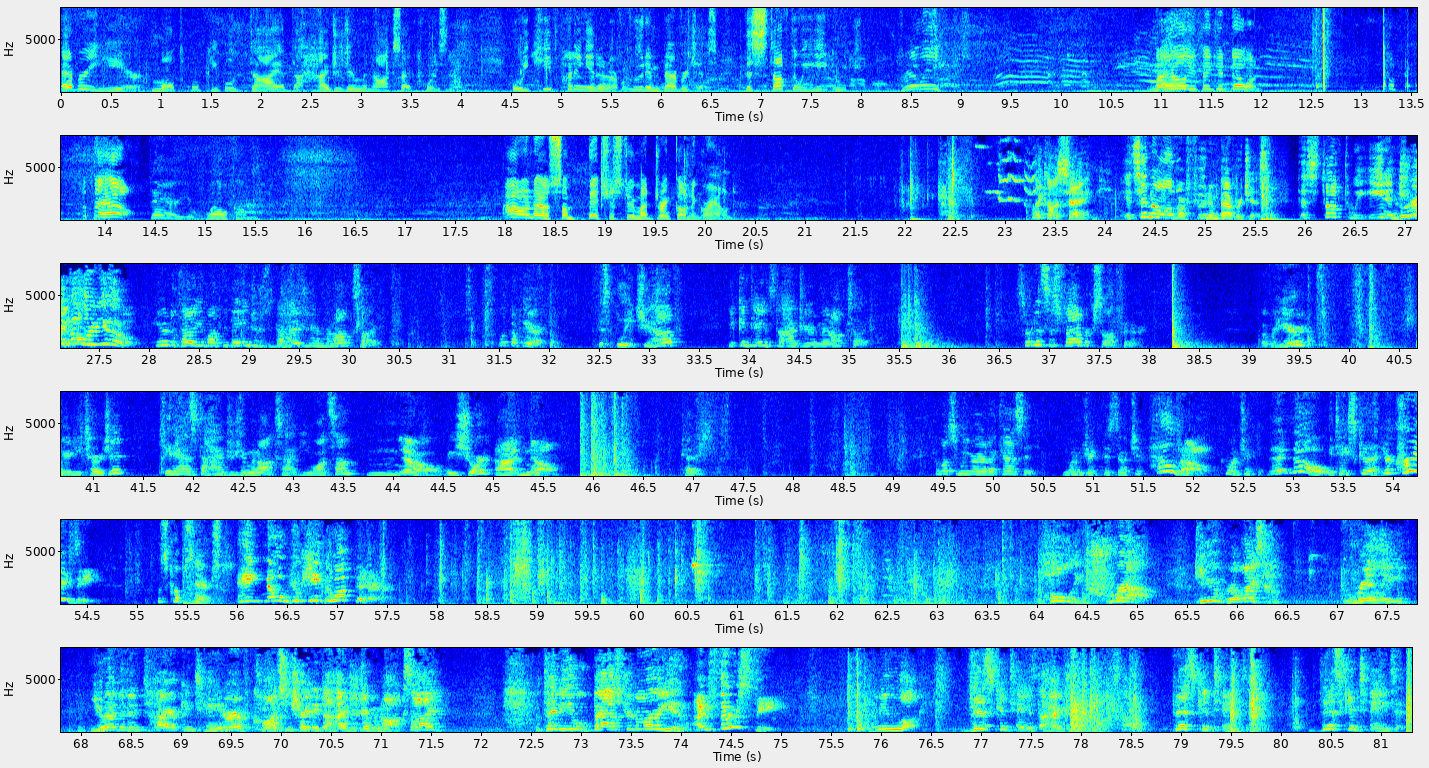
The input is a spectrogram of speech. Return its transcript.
Every year, multiple people die of dihydrogen monoxide poisoning, but we keep putting it in our food and beverages. The stuff that we eat, and really? What the hell do you think you're doing? What the hell? There, you're welcome. I don't know. Some bitch just threw my drink on the ground. Like I was saying, it's in all of our food and beverages. The stuff we eat and drink. Who the hell are you? Here to tell you about the dangers of dihydrogen monoxide. Look up here. This bleach you have, it contains dihydrogen monoxide. So does this fabric softener. Over here, your detergent, it has dihydrogen monoxide. You want some? No. Are you sure? Uh, no. Okay. How about some uric acid? You want to drink this, don't you? Hell no. Come on, drink it. Uh, no. It tastes good. You're crazy. Let's go upstairs. Hey, no, you can't go up there. Holy crap! Do you realize how. Really? You have an entire container of concentrated dihydrogen monoxide? What type of evil bastard are you? I'm thirsty. I mean, look. This contains dihydrogen monoxide. This contains it. This contains it.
